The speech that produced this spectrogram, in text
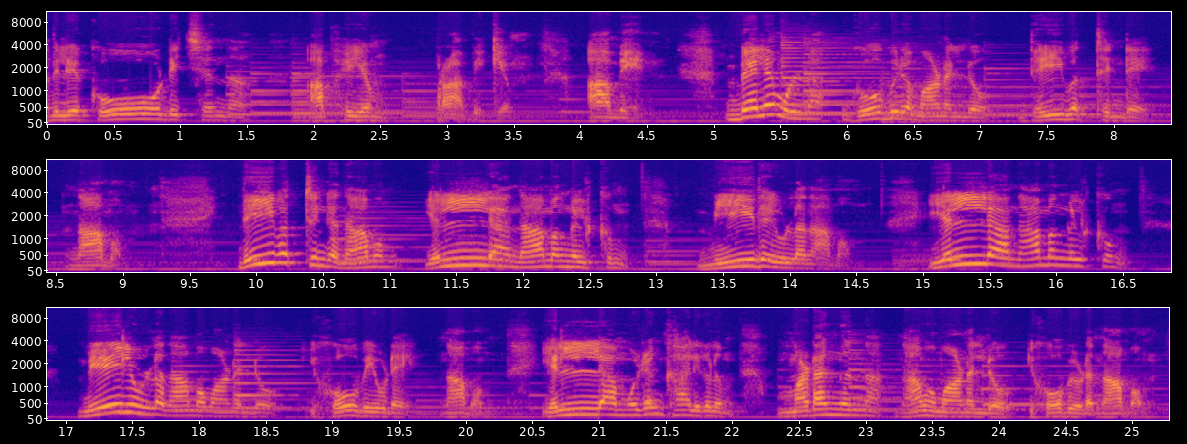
അതിലേക്ക് ഓടിച്ചെന്ന് അഭയം പ്രാപിക്കും. ആമേൻ. ബലമുള്ള ഗോപുരമാണല്ലോ ദൈവത്തിന്റെ നാമം. ദൈവത്തിന്റെ നാമം എല്ലാ നാമങ്ങൾക്കും മീതയുള്ള നാമം. എല്ലാ നാമങ്ങൾക്കും മേലുള്ള നാമമാണല്ലോ യഹോബയുടെ നാമം. എല്ലാ മുഴങ്കാലുകളും മടങ്ങുന്ന നാമമാണല്ലോ യഹോബയുടെ നാമം.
